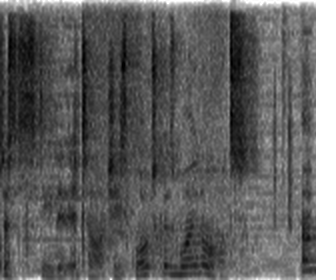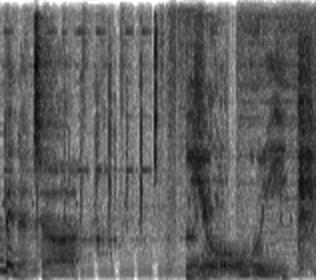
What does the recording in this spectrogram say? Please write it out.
Just stealing Itachi's quotes, because why not? A Minotaur. You're weak.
